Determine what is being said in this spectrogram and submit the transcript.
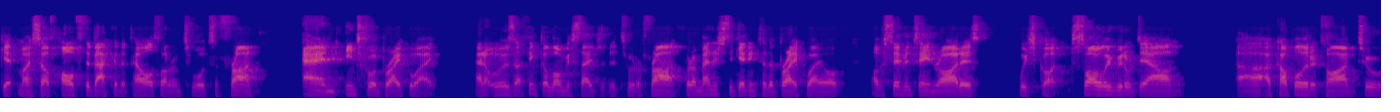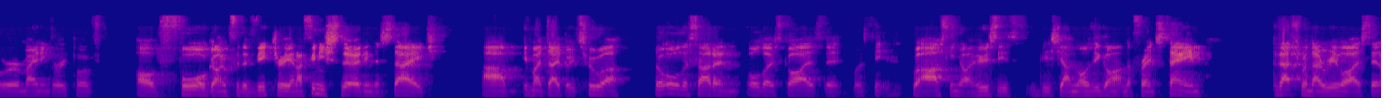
get myself off the back of the peloton and towards the front and into a breakaway. And it was, I think, the longest stage of the Tour de France, but I managed to get into the breakaway of, of 17 riders, which got slowly whittled down uh, a couple at a time to a remaining group of, of four going for the victory. And I finished third in the stage um, in my debut tour. So all of a sudden, all those guys that were, th- were asking, oh, who's this, this young Aussie guy on the French team? That's when they realised that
